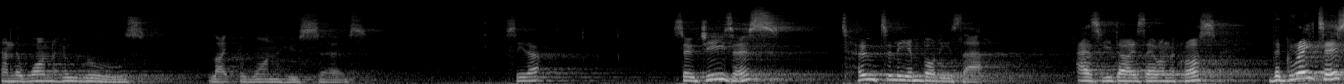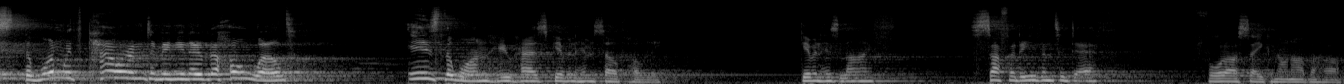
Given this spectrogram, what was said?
and the one who rules like the one who serves. See that? So Jesus totally embodies that as he dies there on the cross. The greatest, the one with power and dominion over the whole world, is the one who has given himself wholly, given his life, suffered even to death for our sake and on our behalf.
